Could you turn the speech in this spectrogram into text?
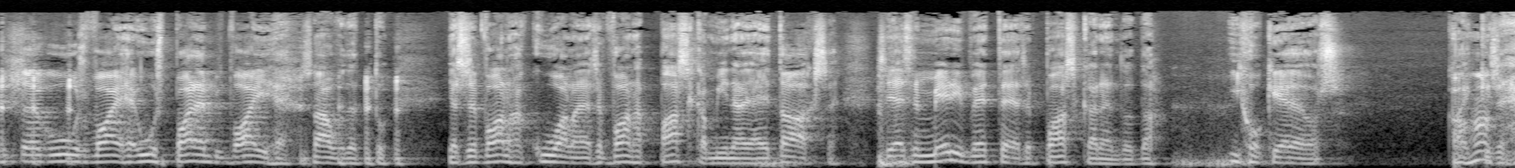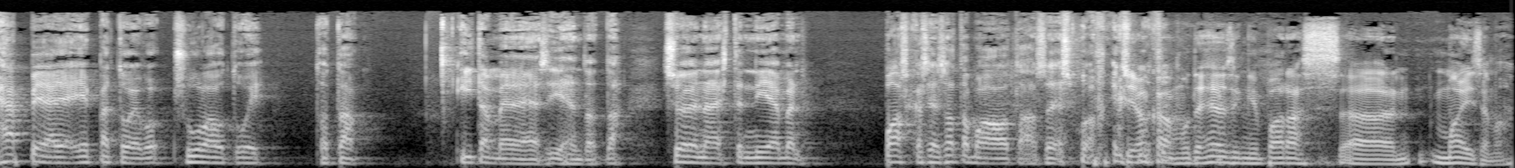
nyt on joku uusi vaihe, uusi parempi vaihe saavutettu. Ja se vanha kuona ja se vanha paska minä jäi taakse. Se jäi sinne meriveteen se paskanen tota, ihokeos. Kaikki Aha. se häpeä ja epätoivo sulautui tota, Itämereen ja siihen tota, Söönäisten niemen paskaseen satama-altaaseen suomeksi. Joka on muuten Helsingin paras äh, maisema.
